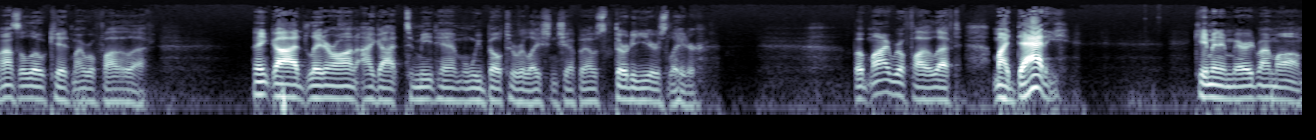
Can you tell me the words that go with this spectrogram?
When I was a little kid, my real father left. Thank God later on I got to meet him and we built a relationship. That was 30 years later. But my real father left. My daddy came in and married my mom.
